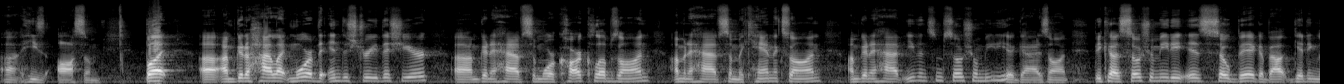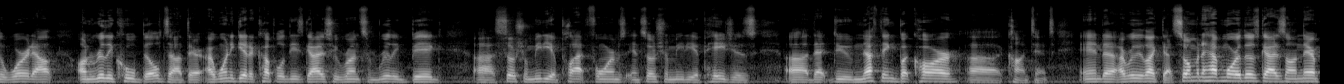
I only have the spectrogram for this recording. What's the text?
Uh, he's awesome. But uh, I'm going to highlight more of the industry this year. Uh, I'm going to have some more car clubs on. I'm going to have some mechanics on. I'm going to have even some social media guys on because social media is so big about getting the word out on really cool builds out there. I want to get a couple of these guys who run some really big uh, social media platforms and social media pages uh, that do nothing but car uh, content. And uh, I really like that. So I'm going to have more of those guys on there.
